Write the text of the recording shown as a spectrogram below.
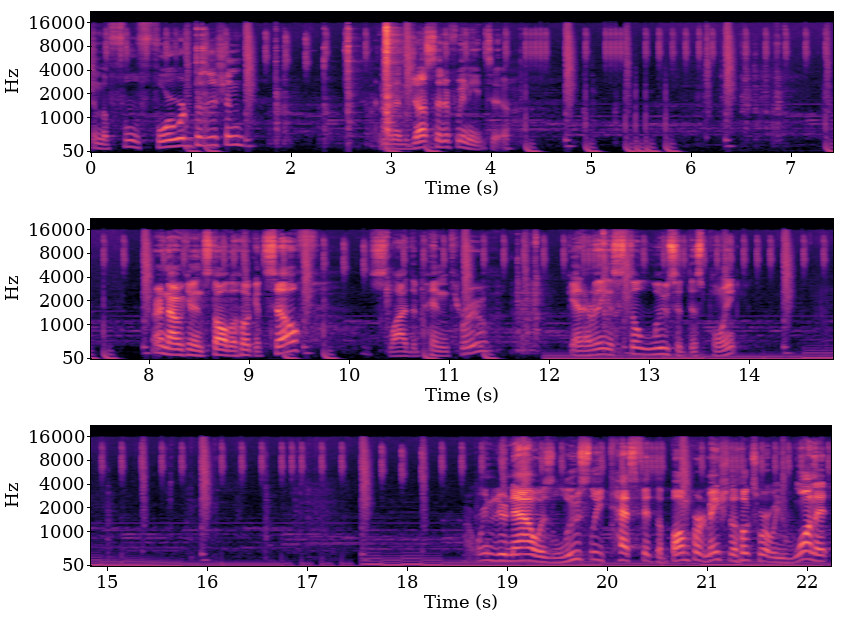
in the full forward position and then adjust it if we need to. All right, now we can install the hook itself, slide the pin through. Again, everything is still loose at this point. What we're gonna do now is loosely test fit the bumper to make sure the hook's where we want it.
